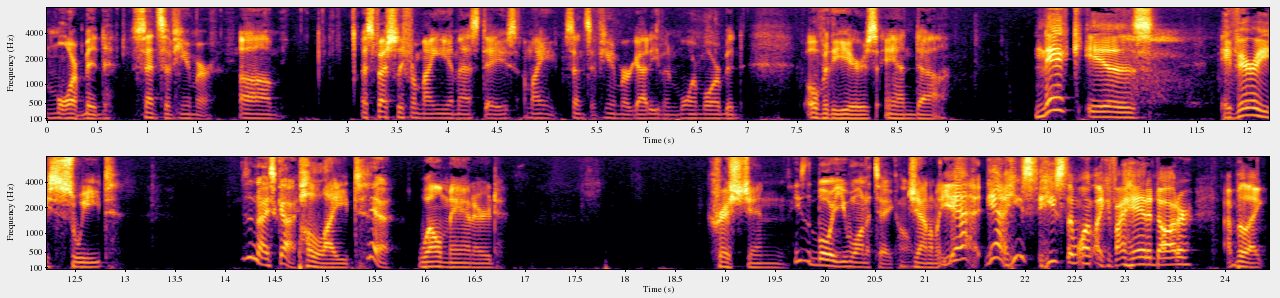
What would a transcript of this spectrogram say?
morbid sense of humor. Um, especially from my EMS days, my sense of humor got even more morbid over the years, and. Uh, Nick is a very sweet, He's a nice guy. polite, Yeah. well mannered Christian He's the boy you want to take home. gentleman. Yeah, yeah, he's he's the one. Like if I had a daughter, I'd be like,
